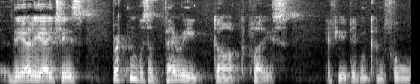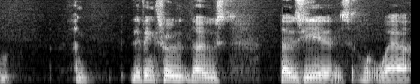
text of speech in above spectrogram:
the early 80s, Britain was a very dark place if you didn't conform. And living through those those years where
